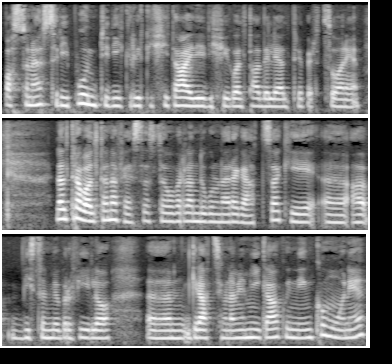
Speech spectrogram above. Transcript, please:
possono essere i punti di criticità e di difficoltà delle altre persone. L'altra volta a una festa stavo parlando con una ragazza che eh, ha visto il mio profilo eh, grazie a una mia amica, quindi in comune,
